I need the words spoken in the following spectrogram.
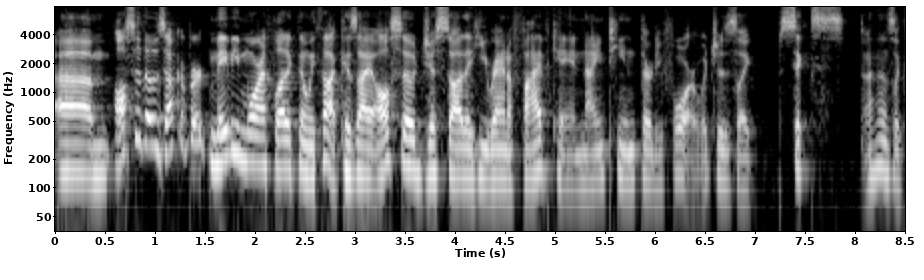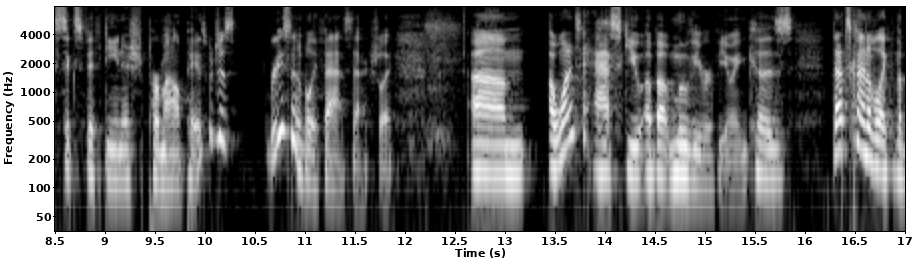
Um, also, though, Zuckerberg may be more athletic than we thought because I also just saw that he ran a 5K in 1934, which is like six. I think it's like 615 ish per mile pace, which is reasonably fast actually. Um, I wanted to ask you about movie reviewing because that's kind of like the.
